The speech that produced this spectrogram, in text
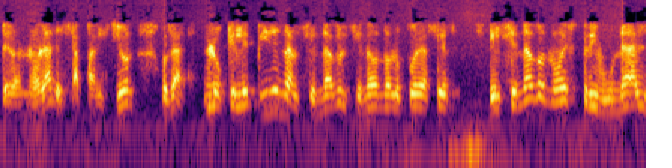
pero no la desaparición. O sea, lo que le piden al Senado, no lo puede hacer. El Senado no es tribunal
